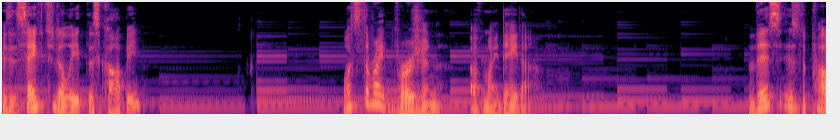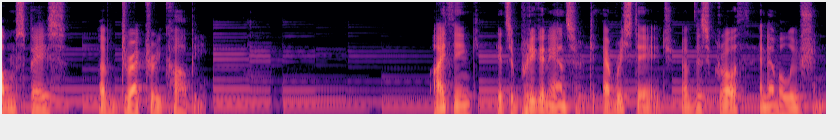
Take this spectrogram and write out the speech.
Is it safe to delete this copy? What's the right version of my data? This is the problem space of directory copy. I think it's a pretty good answer to every stage of this growth and evolution.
